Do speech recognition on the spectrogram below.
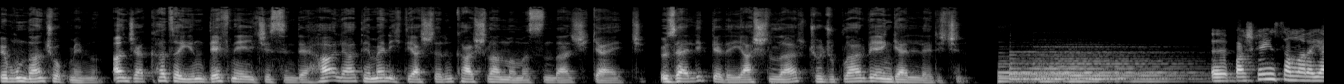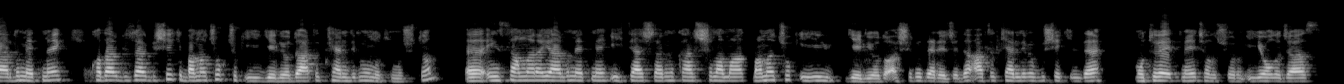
ve bundan çok memnun. Ancak Hatay'ın Defne ilçesinde hala temel ihtiyaçların karşılanmamasından şikayetçi. Özellikle de yaşlılar, çocuklar ve engelliler için. Ee, başka insanlara yardım etmek o kadar güzel bir şey ki bana çok çok iyi geliyordu. Artık kendimi unutmuştum. Ee, insanlara yardım etmek, ihtiyaçlarını karşılamak bana çok iyi geliyordu aşırı derecede. Artık kendimi bu şekilde motive etmeye çalışıyorum. İyi olacağız,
